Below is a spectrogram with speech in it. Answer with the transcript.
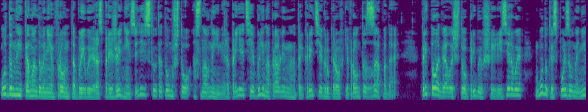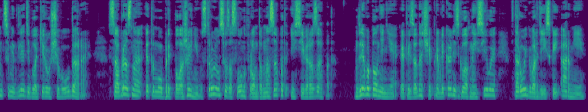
Отданные командованием фронта боевые распоряжения свидетельствуют о том, что основные мероприятия были направлены на прикрытие группировки фронта с запада. Предполагалось, что прибывшие резервы будут использованы немцами для деблокирующего удара. Сообразно этому предположению строился заслон фронтом на запад и северо-запад. Для выполнения этой задачи привлекались главные силы 2-й гвардейской армии,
